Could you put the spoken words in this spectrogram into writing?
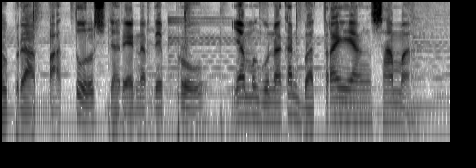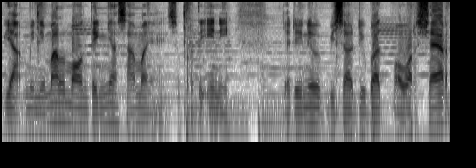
beberapa tools dari NRT Pro Yang menggunakan baterai yang sama. Ya minimal mountingnya sama ya, seperti ini. Jadi ini bisa dibuat power share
